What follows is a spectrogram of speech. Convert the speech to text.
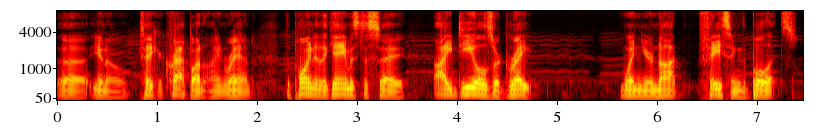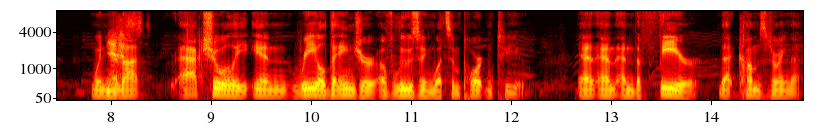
uh, you know, take a crap on Ayn Rand. The point of the game is to say ideals are great when you're not facing the bullets, when you're Yes. not actually in real danger of losing what's important to you, and and and the fear that comes during that,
